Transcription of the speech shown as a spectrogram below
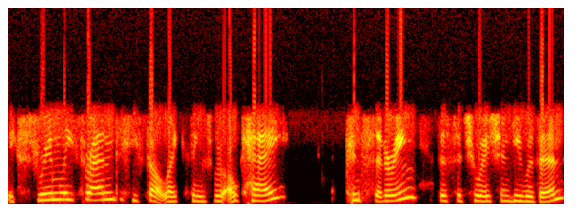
extremely threatened. He felt like things were okay, considering the situation he was in.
